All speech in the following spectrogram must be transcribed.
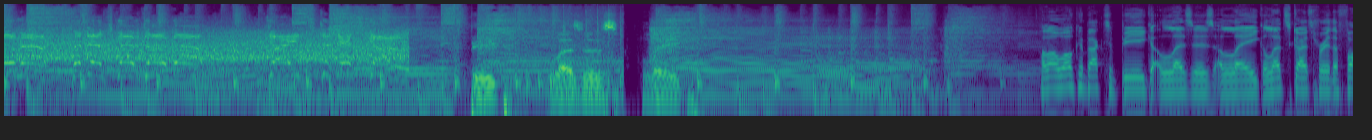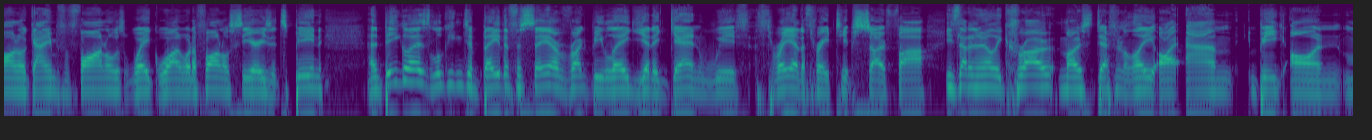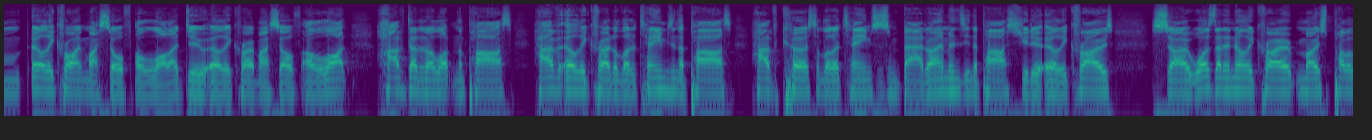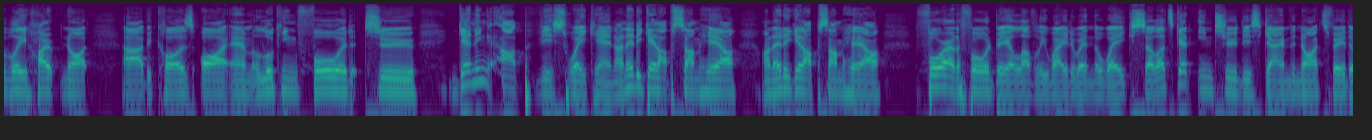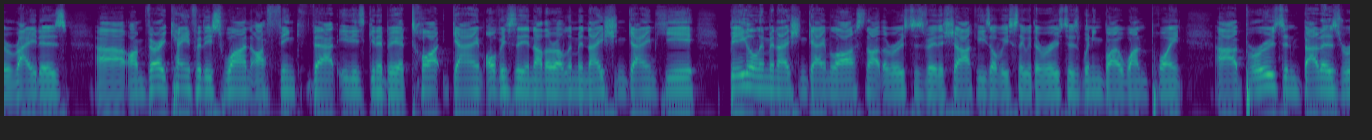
corner. Tedesco's over. James Tedesco. Big Welcome back to Big Les's League. Let's go through the final game for finals week one. What a final series it's been. And Big Les looking to be the Fasea of rugby league yet again with three out of three tips so far. Is that an early crow? Most definitely. I am big on early crowing myself a lot. I do early crow myself a lot. Have done it a lot in the past. Have early crowed a lot of teams in the past. Have cursed a lot of teams for some bad omens in the past due to early crows. So, was that an early crow? Most probably. Hope not, uh, because I am looking forward to getting up this weekend. I need to get up somehow. I need to get up somehow. Four out of four would be a lovely way to end the week. So let's get into this game, the Knights v the Raiders. Uh, I'm very keen for this one. I think that it is going to be a tight game. Obviously, another elimination game here. Big elimination game last night, the Roosters v the Sharkies. Obviously, with the Roosters winning by one point. Uh, bruised and batters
